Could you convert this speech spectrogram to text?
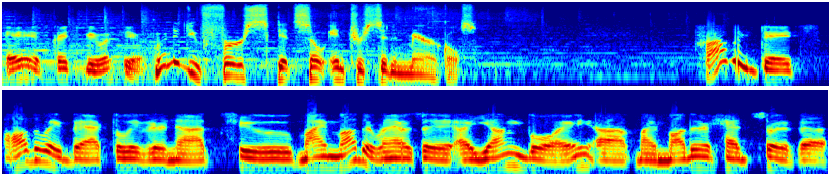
Hey, it's great to be with you. When did you first get so interested in miracles? Probably dates all the way back, believe it or not, to my mother. When I was a, a young boy, uh, my mother had sort of a,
